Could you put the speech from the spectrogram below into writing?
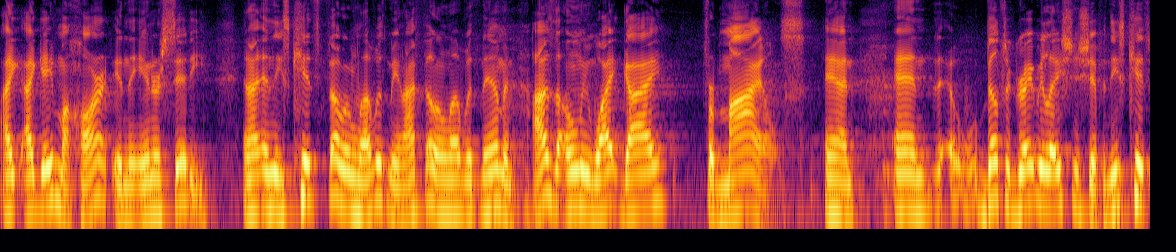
I, I gave my heart in the inner city. And, I, and these kids fell in love with me, and I fell in love with them. And I was the only white guy for miles. And and built a great relationship. And these kids,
